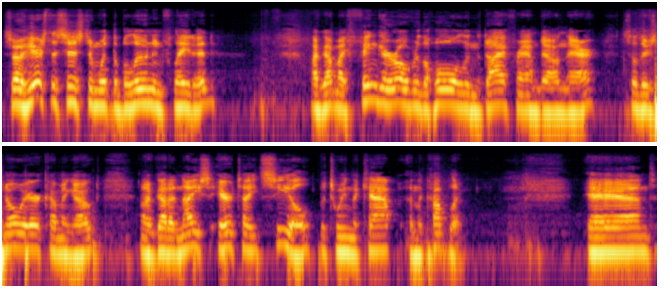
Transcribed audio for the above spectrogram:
So here's the system with the balloon inflated. I've got my finger over the hole in the diaphragm down there so there's no air coming out. And I've got a nice airtight seal between the cap and the coupling. And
